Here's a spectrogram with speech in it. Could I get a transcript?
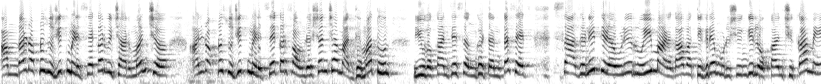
आमदार डॉक्टर सुजित मिणसेकर विचार मंच आणि डॉक्टर सुजित मिणसेकर फाउंडेशनच्या माध्यमातून युवकांचे संघटन तसेच साजणी तिळवणी रुई माणगाव अतिग्रे मुडशिंगी लोकांची कामे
